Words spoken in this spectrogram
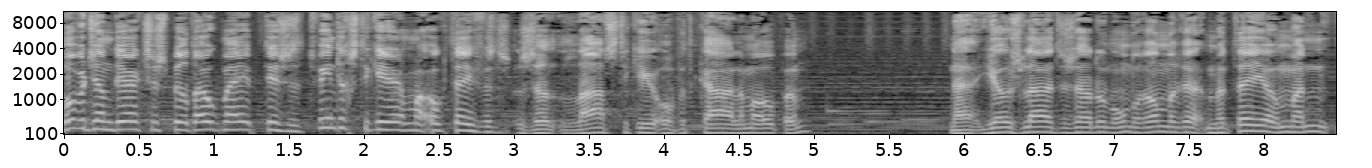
Robert-Jan Derksen speelt ook mee. Het is de twintigste keer, maar ook tevens zijn laatste keer op het KLM Open. Nou, Joost Luiten zou dan onder andere Matteo Man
